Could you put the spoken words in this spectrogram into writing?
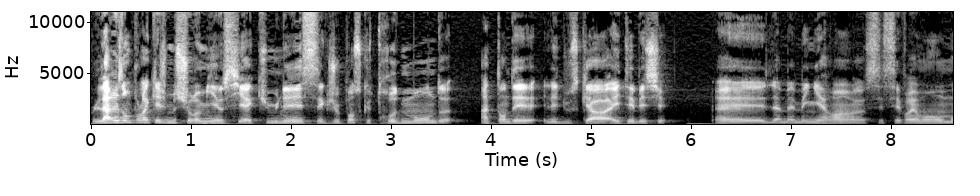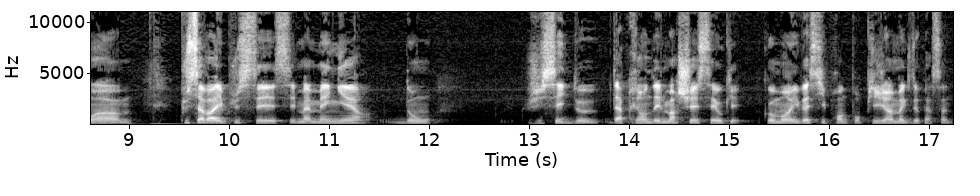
La raison pour laquelle je me suis remis aussi à accumuler, c'est que je pense que trop de monde attendait les 12K à été baissier. Et de la même manière, hein, c'est vraiment moi, plus ça va et plus c'est ma manière dont j'essaye d'appréhender le marché, c'est ok, comment il va s'y prendre pour piéger un max de personnes?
